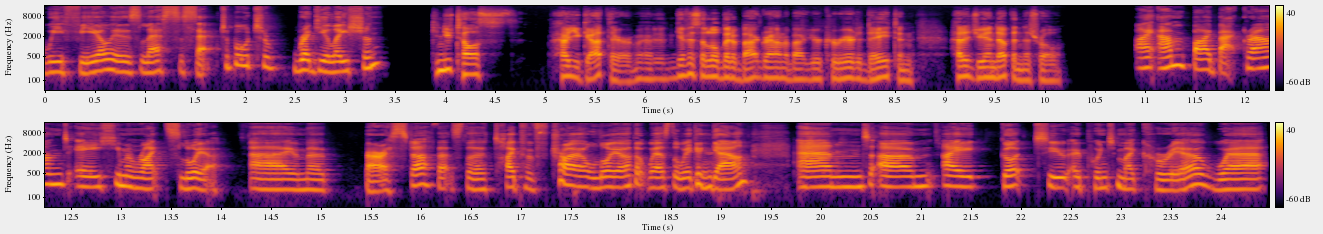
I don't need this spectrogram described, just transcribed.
we feel is less susceptible to regulation. Can you tell us how you got there? Uh, give us a little bit of background about your career to date and how did you end up in this role? I am by background a human rights lawyer. I'm a barrister. That's the type of trial lawyer that wears the wig and gown. And um, I got to a point in my career where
